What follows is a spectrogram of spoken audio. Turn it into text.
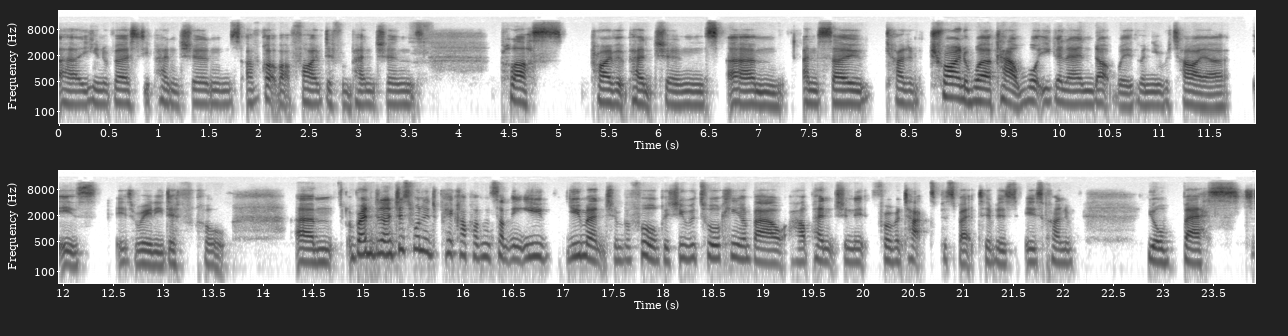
uh, university pensions i've got about five different pensions plus private pensions. Um, and so kind of trying to work out what you're going to end up with when you retire is is really difficult. Um, Brendan, I just wanted to pick up on something you you mentioned before because you were talking about how pension from a tax perspective is is kind of your best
